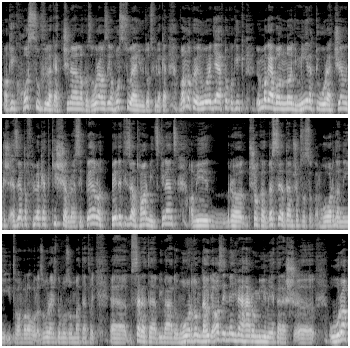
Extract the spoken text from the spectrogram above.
akik hosszú füleket csinálnak az órához, ilyen hosszú elnyújtott füleket. Vannak olyan óragyártók, akik önmagában nagy méretű órát csinálnak, és ezért a füleket kisebbre veszik. Például a PD1639, amiről sokat beszéltem, sokszor szoktam hordani, itt van valahol az órás dobozomban, tehát hogy e, szeretem, imádom, hordom, de hogy az egy 43 mm-es e, óra,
